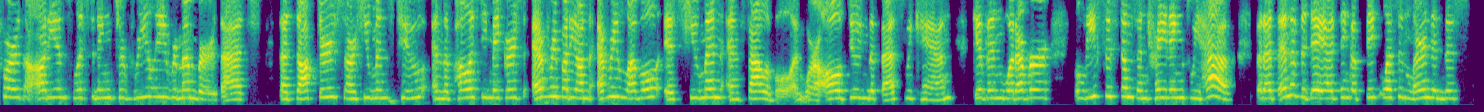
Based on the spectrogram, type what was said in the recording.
for the audience listening to really remember that that doctors are humans too, and the policymakers, everybody on every level is human and fallible, and we're all doing the best we can given whatever belief systems and trainings we have. But at the end of the day, I think a big lesson learned in this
